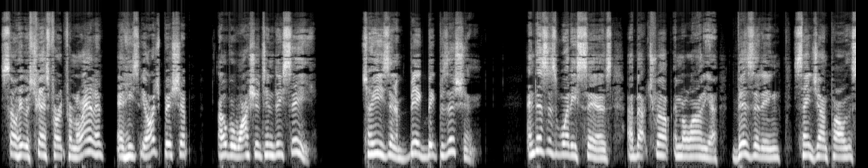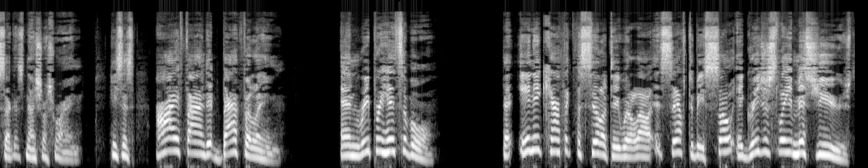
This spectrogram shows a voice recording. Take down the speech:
So he was transferred from Atlanta and he's the Archbishop over Washington, D.C. So he's in a big, big position. And this is what he says about Trump and Melania visiting St. John Paul II's National Shrine. He says, I find it baffling and reprehensible that any Catholic facility would allow itself to be so egregiously misused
